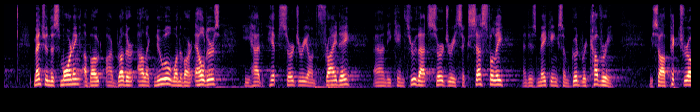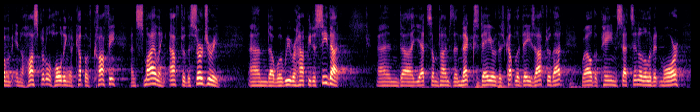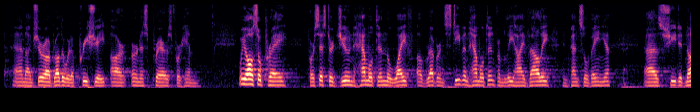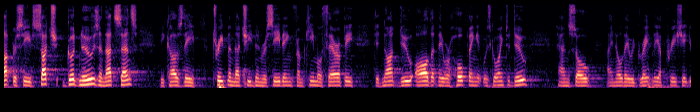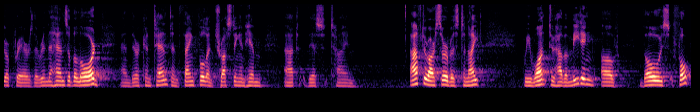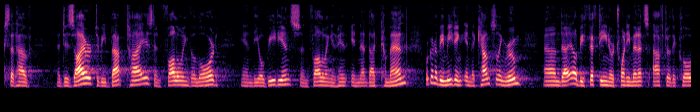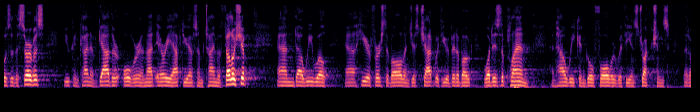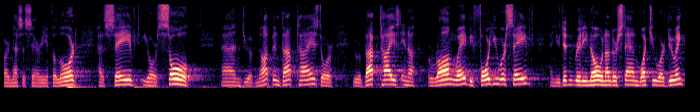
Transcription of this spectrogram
Mentioned this morning about our brother Alec Newell, one of our elders. He had hip surgery on Friday, and he came through that surgery successfully and is making some good recovery. We saw a picture of him in a hospital holding a cup of coffee and smiling after the surgery. And uh, well, we were happy to see that. And uh, yet, sometimes the next day or the couple of days after that, well, the pain sets in a little bit more. And I'm sure our brother would appreciate our earnest prayers for him. We also pray for Sister June Hamilton, the wife of Reverend Stephen Hamilton from Lehigh Valley in Pennsylvania as she did not receive such good news in that sense because the treatment that she'd been receiving from chemotherapy did not do all that they were hoping it was going to do. And so I know they would greatly appreciate your prayers. They're in the hands of the Lord, and they're content and thankful and trusting in Him at this time. After our service tonight, we want to have a meeting of those folks that have a desire to be baptized and following the Lord in the obedience and following in, in that command. We're going to be meeting in the counseling room, and uh, it'll be 15 or 20 minutes after the close of the service. You can kind of gather over in that area after you have some time of fellowship, and uh, we will uh, hear, first of all, and just chat with you a bit about what is the plan and how we can go forward with the instructions that are necessary. If the Lord has saved your soul and you have not been baptized, or you were baptized in a wrong way before you were saved, and you didn't really know and understand what you were doing,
